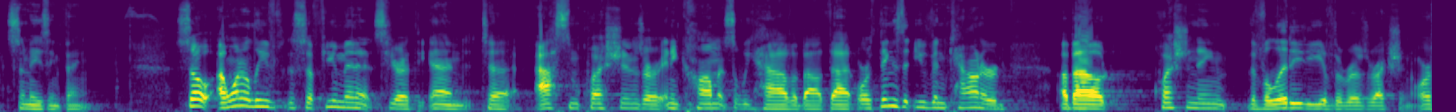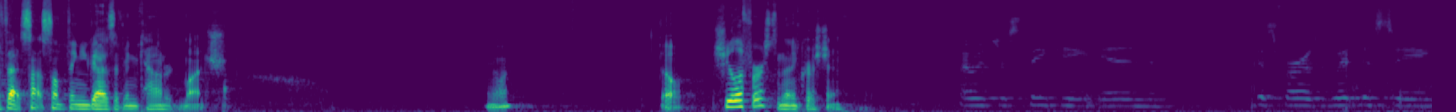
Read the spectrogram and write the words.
It's an amazing thing. So I want to leave just a few minutes here at the end to ask some questions or any comments that we have about that or things that you've encountered about questioning the validity of the resurrection, or if that's not something you guys have encountered much. Anyone? Oh, Sheila first, and then Christian. I was just thinking in, as far as witnessing,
